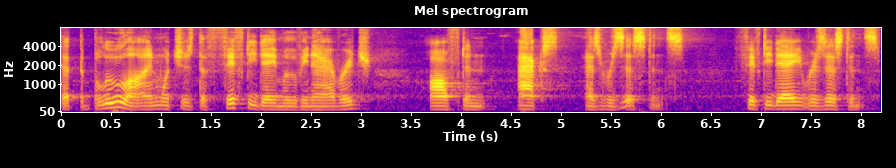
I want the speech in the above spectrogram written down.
that the blue line which is the 50-day moving average often acts as resistance. 50-day resistance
